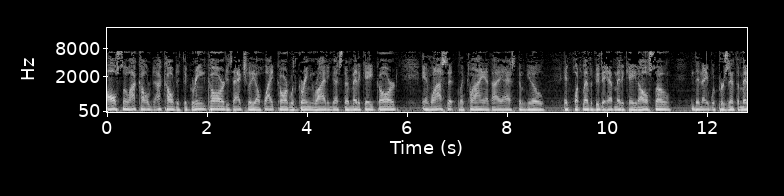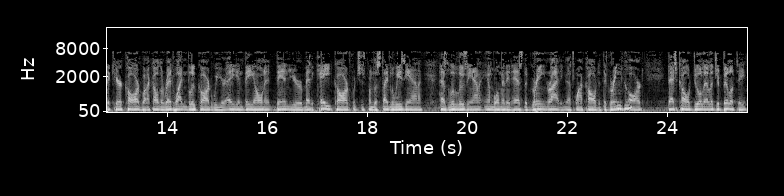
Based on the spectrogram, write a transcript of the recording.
Also, I called I called it the green card. It's actually a white card with green writing. That's their Medicaid card. And when I sit with a client, I ask them, you know, at what level do they have Medicaid also? And then they would present the Medicare card, what I call the red, white, and blue card with your A and B on it. Then your Medicaid card, which is from the state of Louisiana, has a little Louisiana emblem and it has the green writing. That's why I called it the green mm-hmm. card. That's called dual eligibility.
